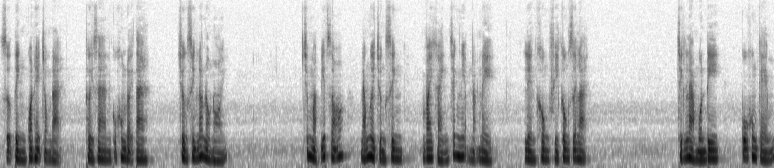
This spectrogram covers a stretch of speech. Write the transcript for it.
Sự tình quan hệ trọng đại, Thời gian cũng không đợi ta. Trường sinh lắc đầu nói. Trương mặc biết rõ Đám người trường sinh Vay gánh trách nhiệm nặng nề, Liền không phí công giữ lại. Chính là muốn đi, Cũng không kém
